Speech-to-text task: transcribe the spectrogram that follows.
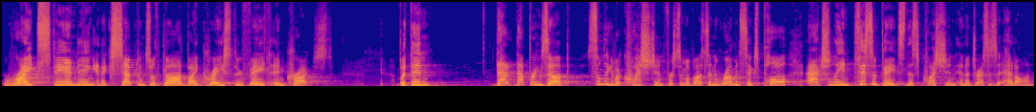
right standing, and acceptance with God by grace through faith in Christ. But then that, that brings up something of a question for some of us. And in Romans 6, Paul actually anticipates this question and addresses it head on.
